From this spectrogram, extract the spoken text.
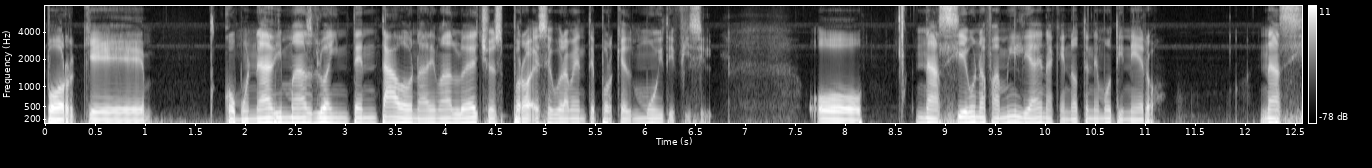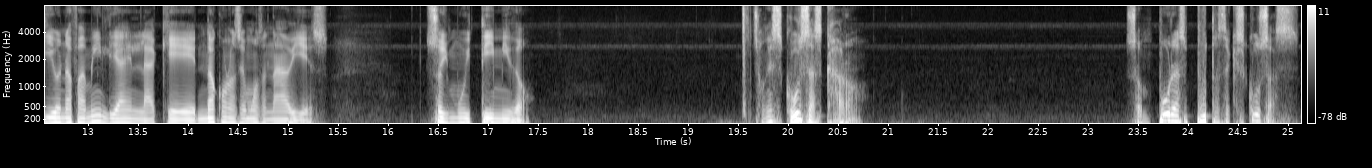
Porque como nadie más lo ha intentado, nadie más lo ha hecho, es, pro- es seguramente porque es muy difícil. O nací en una familia en la que no tenemos dinero. Nací en una familia en la que no conocemos a nadie. Soy muy tímido. Son excusas, cabrón. Son puras putas excusas.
